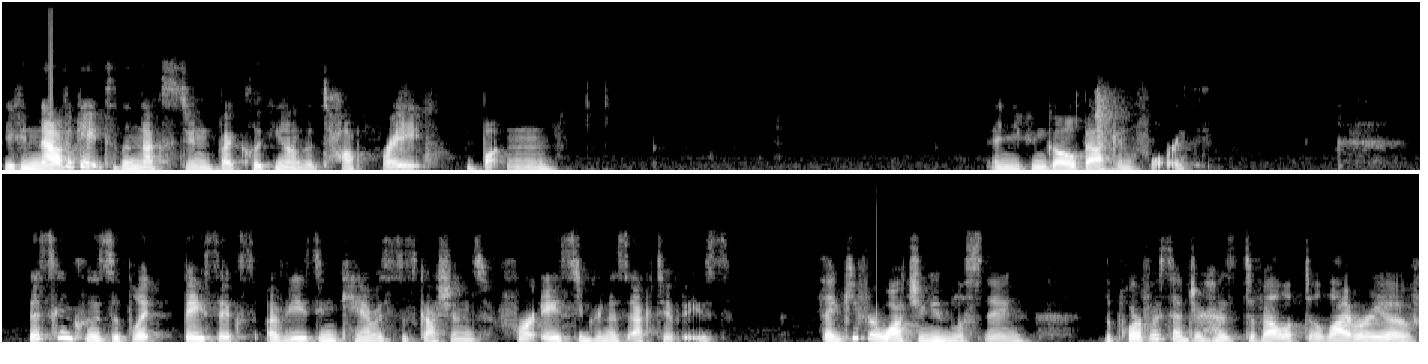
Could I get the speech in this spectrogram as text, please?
You can navigate to the next student by clicking on the top right button. And you can go back and forth. This concludes the basics of using Canvas discussions for asynchronous activities. Thank you for watching and listening. The Poorvu Center has developed a library of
